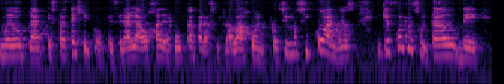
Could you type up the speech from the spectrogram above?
nuevo plan estratégico, que será la hoja de ruta para su trabajo en los próximos cinco años y que fue el resultado de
